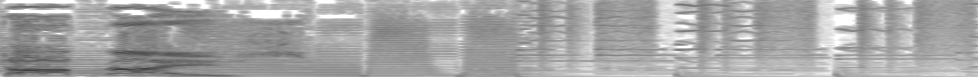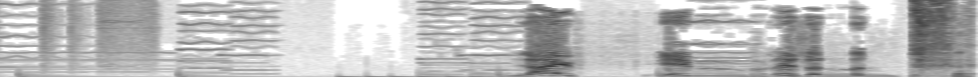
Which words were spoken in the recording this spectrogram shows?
star prize. Life imprisonment.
